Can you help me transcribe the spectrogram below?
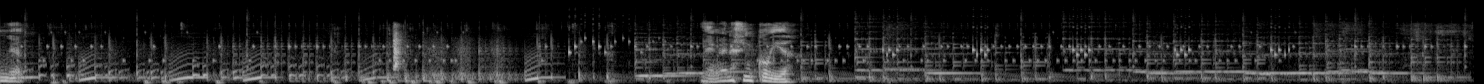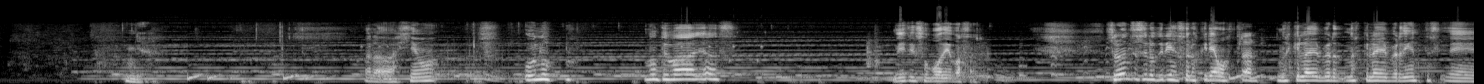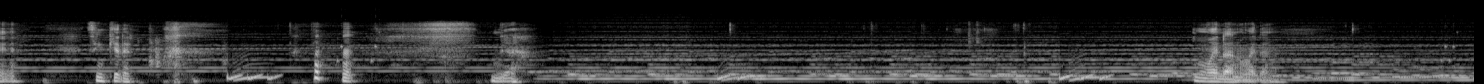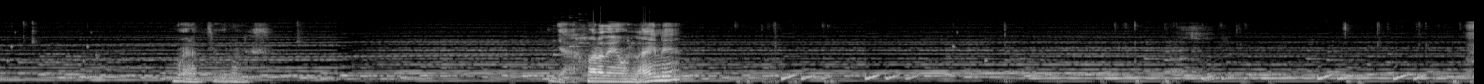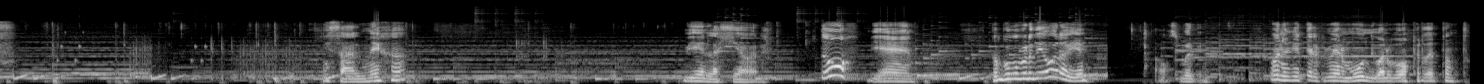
Ya. Ya gané 5 vidas. Ya. Ahora bajemos. Uno. No te vayas. Viste, eso podía pasar. Solamente se, lo quería, se los quería mostrar. No es que lo haya, no es que lo haya perdido eh, sin querer. ya. Mueran, mueran. Mueran tiburones. Ya, ahora tenemos la N. Esa almeja. Bien la G ahora. ¡Oh! Bien. Tampoco perdí ahora, bien. Vamos, súper bien. Bueno, que este es el primer mundo, igual no podemos perder tanto.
